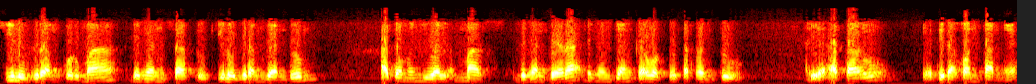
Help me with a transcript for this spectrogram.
kilogram kurma dengan satu kilogram gandum atau menjual emas dengan perak dengan jangka waktu tertentu ya atau ya tidak kontan ya.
